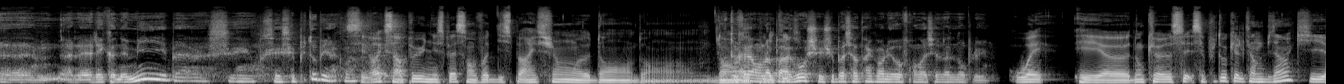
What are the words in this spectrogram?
euh, à l'économie, ben, c'est plutôt bien. C'est vrai que c'est un peu une espèce en voie de disparition dans, dans, dans En tout cas, on l'a pas à gauche et je suis pas certain qu'on l'ait au Front National non plus. Ouais. Et euh, donc euh, c'est plutôt quelqu'un de bien qui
